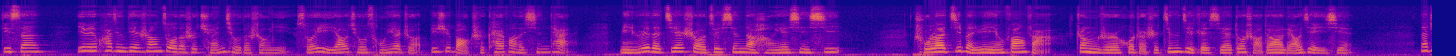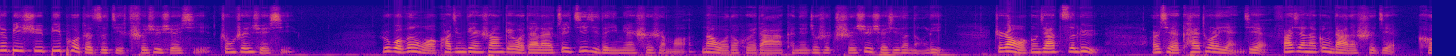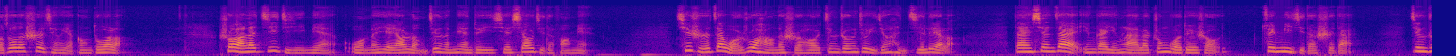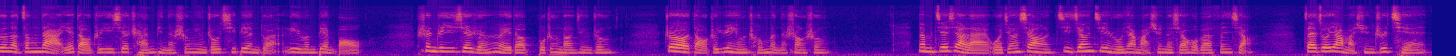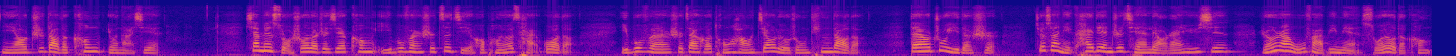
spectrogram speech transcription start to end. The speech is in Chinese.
第三，因为跨境电商做的是全球的生意，所以要求从业者必须保持开放的心态，敏锐地接受最新的行业信息。除了基本运营方法。政治或者是经济这些多少都要了解一些，那就必须逼迫着自己持续学习，终身学习。如果问我跨境电商给我带来最积极的一面是什么，那我的回答肯定就是持续学习的能力。这让我更加自律，而且开拓了眼界，发现了更大的世界，可做的事情也更多了。说完了积极一面，我们也要冷静地面对一些消极的方面。其实，在我入行的时候，竞争就已经很激烈了。但现在应该迎来了中国对手最密集的时代，竞争的增大也导致一些产品的生命周期变短，利润变薄，甚至一些人为的不正当竞争，这导致运营成本的上升。那么接下来，我将向即将进入亚马逊的小伙伴分享，在做亚马逊之前你要知道的坑有哪些。下面所说的这些坑，一部分是自己和朋友踩过的，一部分是在和同行交流中听到的。但要注意的是。就算你开店之前了然于心，仍然无法避免所有的坑。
